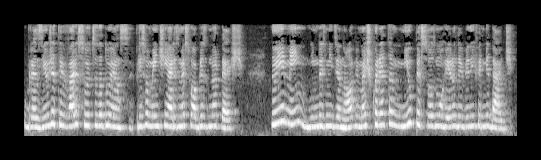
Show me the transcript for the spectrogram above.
O Brasil já teve vários surtos da doença, principalmente em áreas mais pobres do Nordeste. No Iêmen, em 2019, mais de 40 mil pessoas morreram devido à enfermidade.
